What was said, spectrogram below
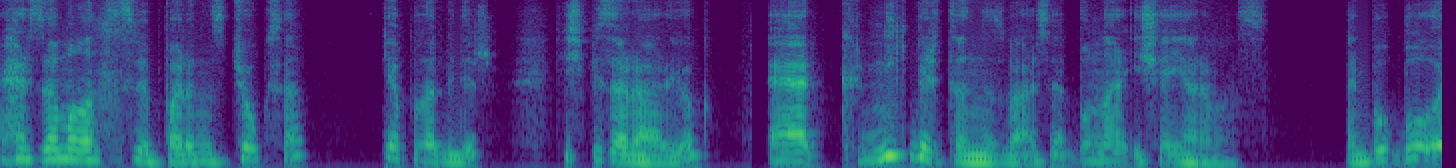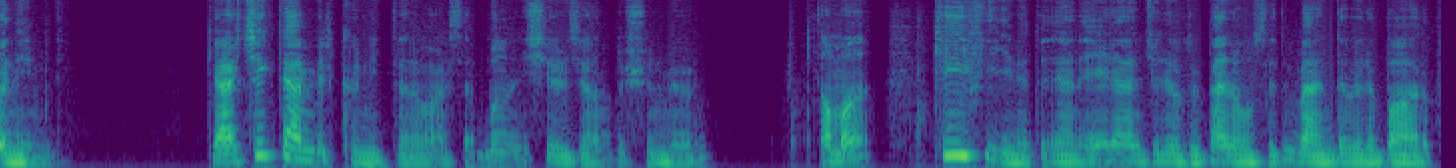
Eğer zamanınız ve paranız çoksa yapılabilir. Hiçbir zararı yok. Eğer klinik bir tanınız varsa bunlar işe yaramaz. Yani bu, bu önemli. Gerçekten bir klinik tanı varsa bunun işe yarayacağını düşünmüyorum. Ama keyifli yine de yani eğlenceli olur. Ben olsaydım ben de böyle bağırıp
